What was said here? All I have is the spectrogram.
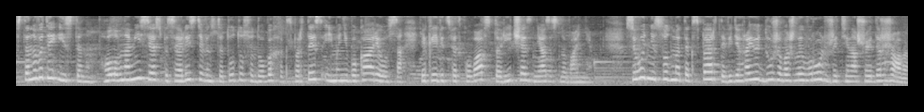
Встановити істину головна місія спеціалістів Інституту судових експертиз імені Бокаріуса, який відсвяткував сторіччя з дня заснування. Сьогодні судмедексперти відіграють дуже важливу роль в житті нашої держави,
